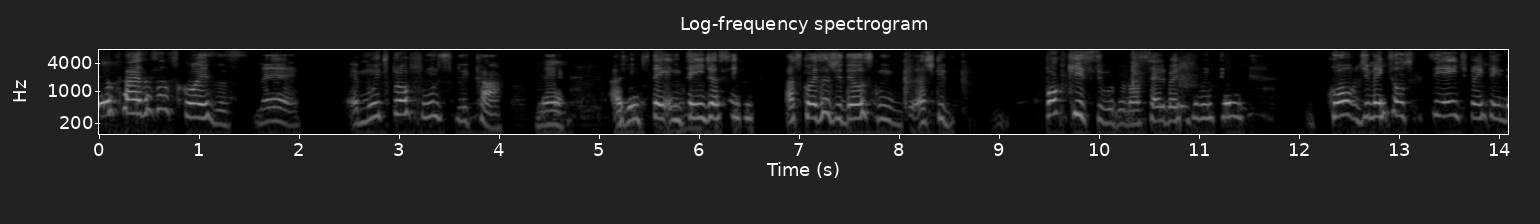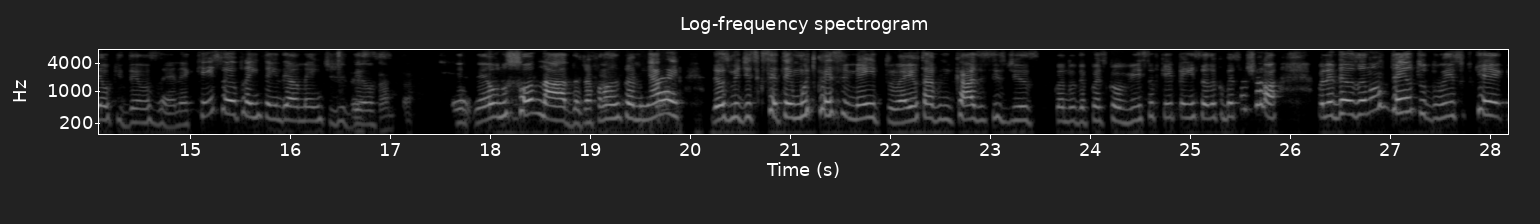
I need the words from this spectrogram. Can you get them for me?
Deus faz essas coisas, né? É muito profundo explicar, né? A gente tem, entende, assim, as coisas de Deus com, acho que, pouquíssimo do nosso cérebro. A gente não tem com dimensão suficiente para entender o que Deus é, né? Quem sou eu para entender a mente de Deus? Eu não sou nada. Já falando para mim, ai, Deus me disse que você tem muito conhecimento. Aí eu estava em casa esses dias, quando depois que eu vi isso, eu fiquei pensando, eu comecei a chorar. Falei, Deus, eu não tenho tudo isso porque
